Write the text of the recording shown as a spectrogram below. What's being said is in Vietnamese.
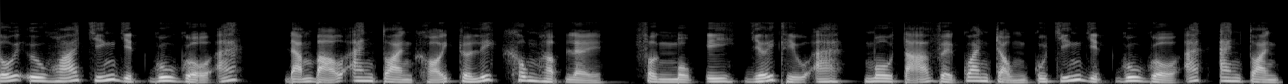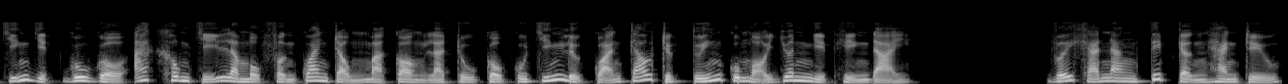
tối ưu hóa chiến dịch Google Ads, đảm bảo an toàn khỏi click không hợp lệ. Phần 1y giới thiệu A mô tả về quan trọng của chiến dịch Google Ads an toàn chiến dịch Google Ads không chỉ là một phần quan trọng mà còn là trụ cột của chiến lược quảng cáo trực tuyến của mọi doanh nghiệp hiện đại với khả năng tiếp cận hàng triệu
